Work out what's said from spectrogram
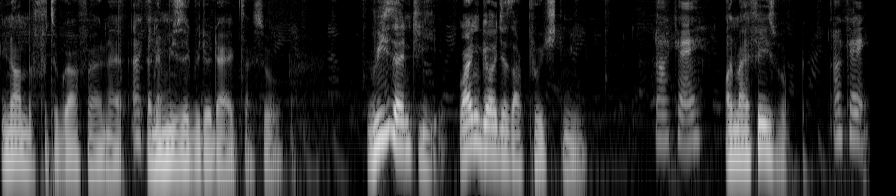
know, I'm a photographer and a, and a Mm-hmm. Music video director. So recently, one girl just approached me Okay. on my Facebook. Okay.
